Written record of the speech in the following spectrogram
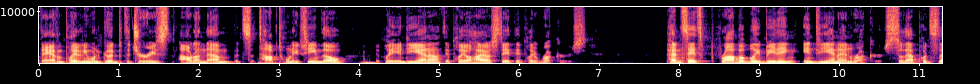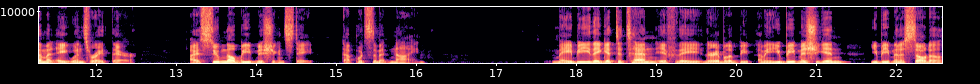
they haven't played anyone good, but the jury's out on them. It's a top 20 team, though. They play Indiana, they play Ohio State, they play Rutgers. Penn State's probably beating Indiana and Rutgers. So that puts them at eight wins right there. I assume they'll beat Michigan State. That puts them at nine. Maybe they get to 10 if they, they're able to beat. I mean, you beat Michigan, you beat Minnesota,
